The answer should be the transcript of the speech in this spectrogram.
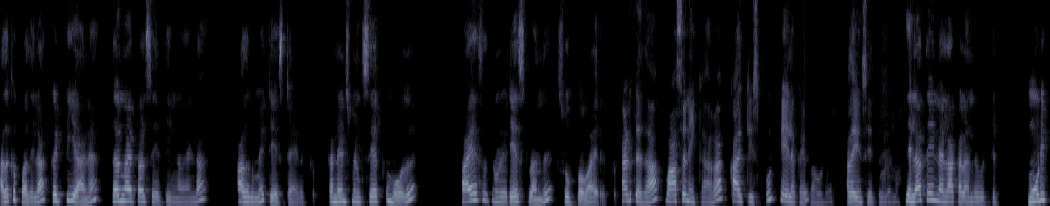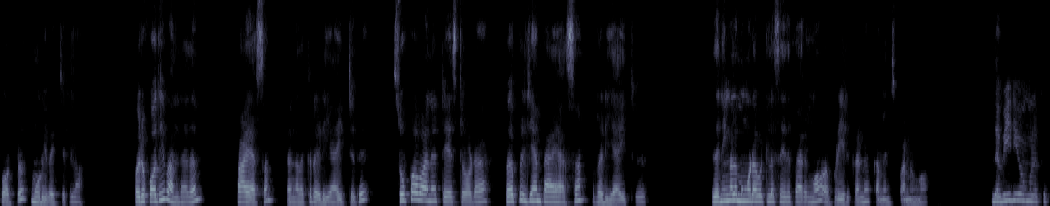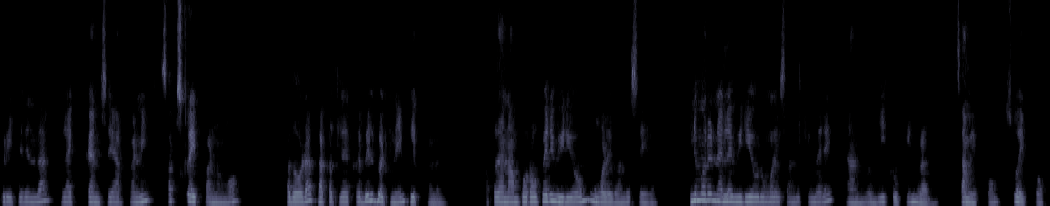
அதுக்கு பதிலாக கெட்டியான தேங்காய்பால் சேர்த்தீங்கன்னா அதுக்குமே டேஸ்ட்டாக இருக்குது கண்டென்ஸ் மில்க் சேர்க்கும் போது பாயசத்தினுடைய டேஸ்ட் வந்து சூப்பராக இருக்குது அடுத்ததாக வாசனைக்காக கால் டீஸ்பூன் ஏலக்காய் பவுடர் அதையும் சேர்த்து விடலாம். எல்லாத்தையும் நல்லா கலந்து விட்டு மூடி போட்டு மூடி வச்சிடலாம். ஒரு கொதி வந்ததும் பாயாசம் எங்களுக்கு ரெடி ஆயிட்டுது. சூப்பரான டேஸ்டோட பர்பிள் ஜாம் பாயாசம் ரெடி ஆயிட்டு. இதை நீங்களும் உங்களோட வீட்டில் செய்து பாருங்க. அப்படி இருக்குன்னு கமெண்ட்ஸ் பண்ணுங்க. இந்த வீடியோ உங்களுக்கு பிடித்திருந்தால் லைக் அண்ட் ஷேர் பண்ணி சப்ஸ்கிரைப் பண்ணுங்க. அதோட பக்கத்தில் இருக்கிற பில் பட்டனையும் கிளிக் பண்ணுங்க. அப்போ தான் நான் போகிற ஒவ்வொரு வீடியோவும் உங்களை வந்து சேரும். இன்னும் ஒரு நல்ல வீடியோவில் உங்களை சந்திக்கும் வரை நான் உங்கள் ஜி குக்கிங் ரவி. சமைப்போம் சுவைப்போம்.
